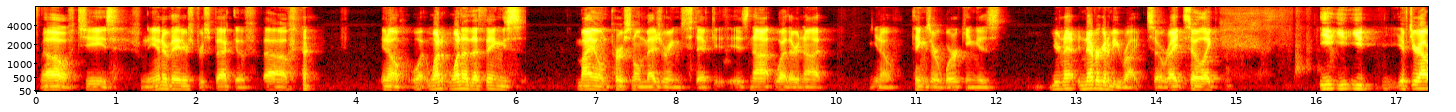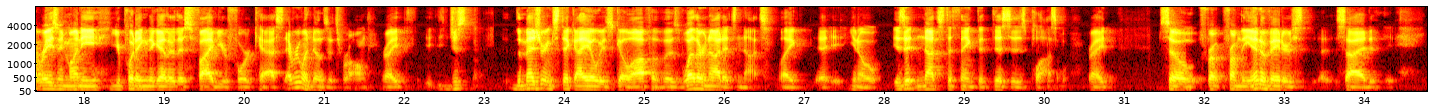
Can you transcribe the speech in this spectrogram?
Oh, geez. From the innovator's perspective, uh, you know, one one of the things, my own personal measuring stick is not whether or not, you know, things are working. Is you're ne- never going to be right. So right. So like, you, you, you if you're out raising money, you're putting together this five year forecast. Everyone knows it's wrong, right? Just the measuring stick I always go off of is whether or not it's nuts. Like, eh, you know, is it nuts to think that this is plausible, right? So from from the innovators side,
